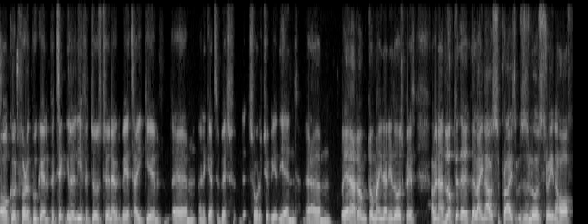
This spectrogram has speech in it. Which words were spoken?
or good for a bookend, particularly if it does turn out to be a tight game um, and it gets a bit sort of chippy at the end. Um, but yeah, I don't don't mind any of those plays. I mean, I'd looked at the, the line. I was surprised it was as low as three and a half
